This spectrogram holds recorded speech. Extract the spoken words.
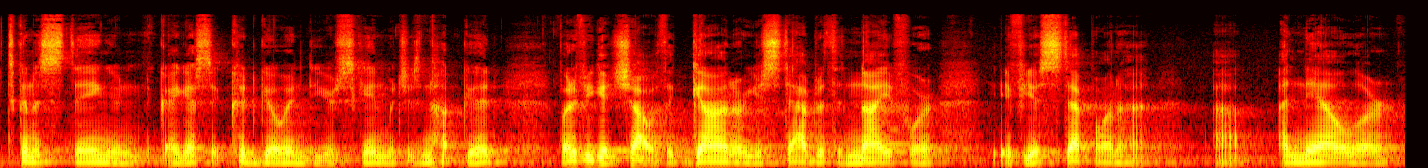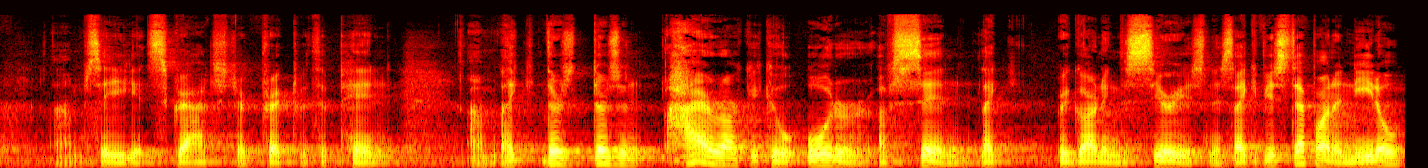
it's going to sting, and I guess it could go into your skin, which is not good. But if you get shot with a gun or you're stabbed with a knife or if you step on a, a, a nail or um, say you get scratched or pricked with a pin, um, like there's, there's a hierarchical order of sin, like regarding the seriousness. Like if you step on a needle,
